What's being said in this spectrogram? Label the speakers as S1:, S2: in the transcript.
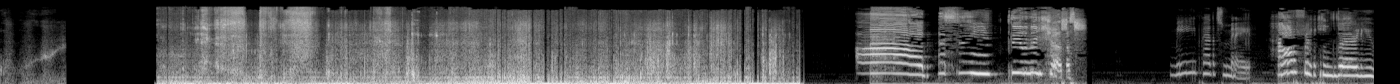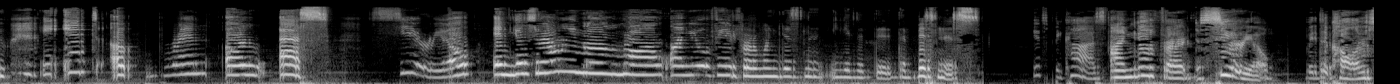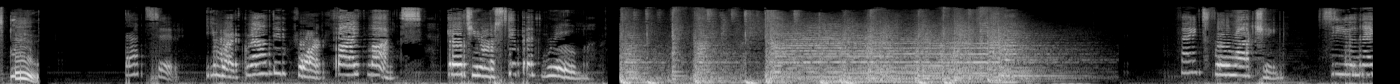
S1: Ah, this is delicious. Me, that's me. How freaking dare you eat a brand OS cereal and just only know on your feed for when this the, the, the business? It's because I'm known for the cereal with the colors blue. That's it. You are grounded for five months. Go to your stupid room. Thanks for watching. See you next.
